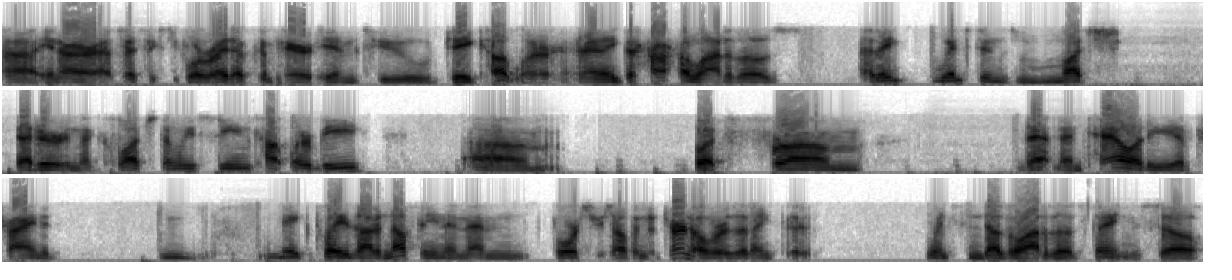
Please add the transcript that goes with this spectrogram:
uh, in our SI64 write-up compared him to Jay Cutler, and I think there are a lot of those. I think Winston's much better in the clutch than we've seen Cutler be, um, but from that mentality of trying to make plays out of nothing and then force yourself into turnovers, I think that Winston does a lot of those things. So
